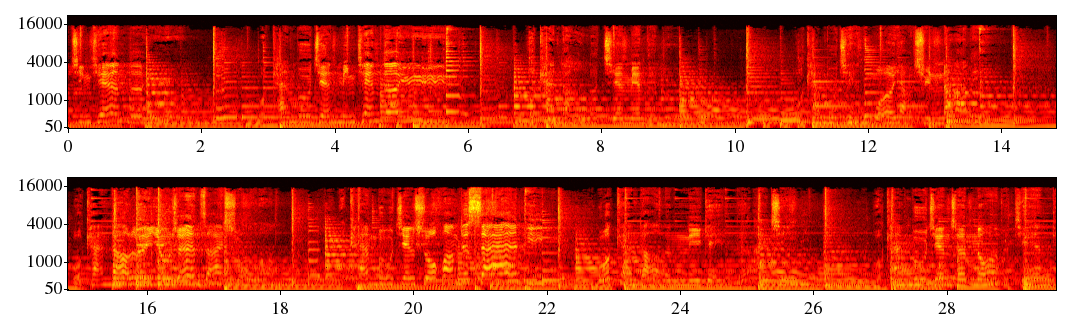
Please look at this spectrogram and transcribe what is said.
今天的雨，我看不见明天的雨。我看到了前面的路，我看不见我要去哪里。我看到了有人在说谎，我看不见说谎的善意。我看到了你给的爱情。我看不见承诺的天地。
